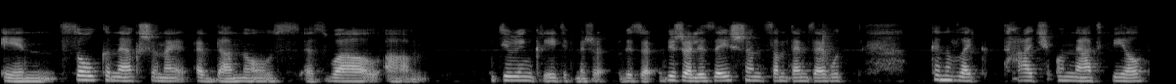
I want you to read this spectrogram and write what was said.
in soul connection. I, have done those as well. Um, during creative measure, visualization, sometimes I would kind of like touch on that field.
